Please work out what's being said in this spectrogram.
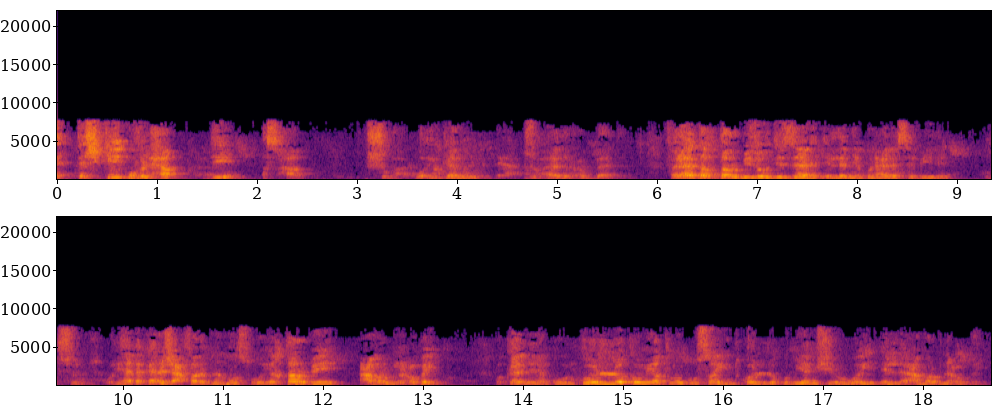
التشكيك في الحق دين أصحاب الشبهة وإن كانوا زهاد العباد. فلا تغتر بزهد الزاهد إن لم يكن على سبيل والسنة ولهذا كان جعفر بن المنصور يختر بعمرو بن عبيد وكان يقول كلكم يطلب صيد كلكم يمشي رويد إلا عمرو بن عبيد.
